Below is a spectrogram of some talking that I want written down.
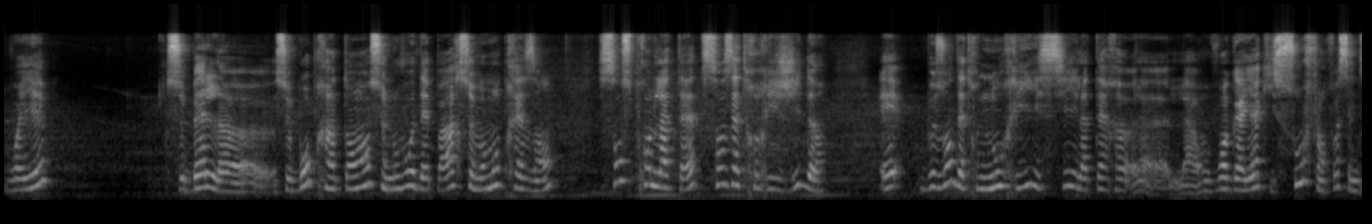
Vous voyez? Ce, bel, euh, ce beau printemps, ce nouveau départ, ce moment présent, sans se prendre la tête, sans être rigide, et besoin d'être nourri ici. La terre, euh, on voit Gaïa qui souffle, en fait c'est une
